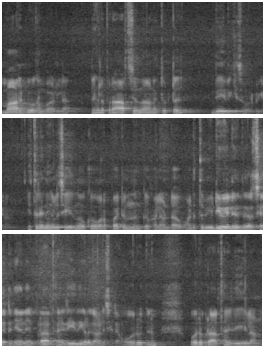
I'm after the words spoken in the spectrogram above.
മാറിപ്പോകാൻ പാടില്ല. നിങ്ങൾ പ്രാർത്ഥിച്ച നാണയത്തൊട്ട് ദേവിക്ക് സമർപ്പിക്കണം. ഇത്രയും നിങ്ങൾ ചെയ്ത് നോക്കുക. ഉറപ്പായിട്ടും നിങ്ങൾക്ക് ഫലം ഉണ്ടാവും. അടുത്ത വീഡിയോയിൽ തീർച്ചയായിട്ടും ഞാൻ പ്രാർത്ഥന രീതികൾ കാണിച്ചു തരാം. ഓരോന്നിനും ഓരോ പ്രാർത്ഥന രീതികളാണ്.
